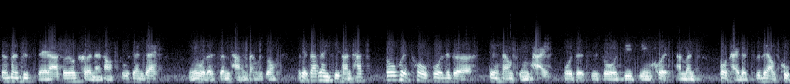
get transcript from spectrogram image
身份是谁啦，都有可能哈出现在你我的身旁当中。而且诈骗集团他都会透过这个电商平台或者是说基金会，他们后台的资料库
